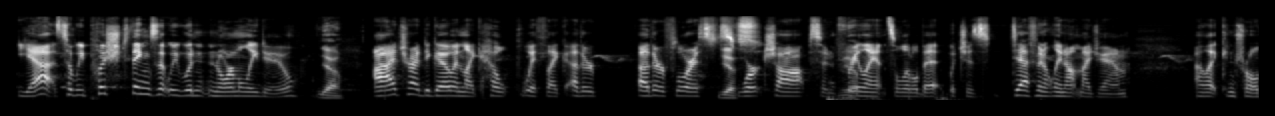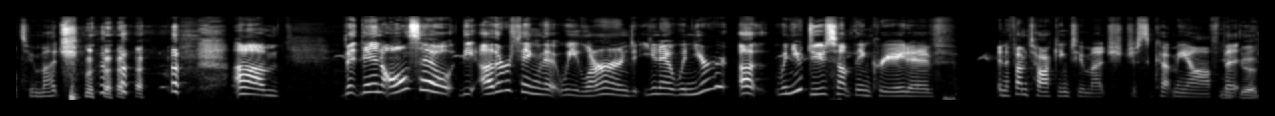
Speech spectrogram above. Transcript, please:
yeah, so we pushed things that we wouldn't normally do. yeah. I tried to go and like help with like other other florists Yes. workshops and freelance a little bit, which is definitely not my jam. I like control too much. um but then also the other thing that we learned, you know, when you're uh, when you do something creative, and if I'm talking too much, just cut me off. But good.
